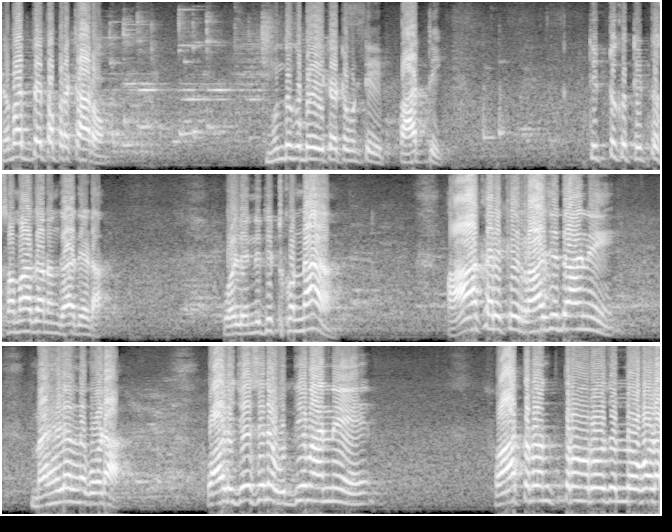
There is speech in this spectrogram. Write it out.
నిబద్ధత ప్రకారం ముందుకు పోయేటటువంటి పార్టీ తిట్టుకు తిట్టు సమాధానం కాదేడా? వాళ్ళు ఎన్ని తిట్టుకున్నా ఆఖరికి రాజధాని మహిళలను కూడా వాళ్ళు చేసిన ఉద్యమాన్ని స్వాతంత్రం రోజుల్లో కూడా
